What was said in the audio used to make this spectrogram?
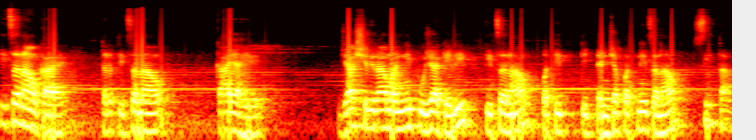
तिचं नाव काय? तर तिचं नाव काय आहे? ज्या श्रीरामांनी पूजा केली तिचं नाव पती ती त्यांच्या पत्नीचं नाव सीता.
